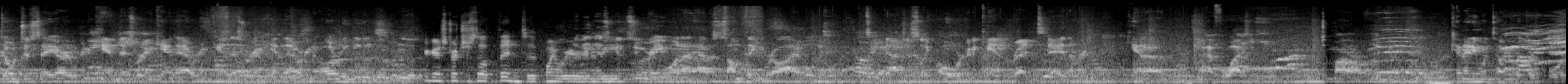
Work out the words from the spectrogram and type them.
Don't just say, all right, we're going to can this, we're going to can that, we're going to can this, we're going to can that, we're going to. You're going to stretch yourself thin to the point where you're mean, going as a consumer, you want to have something reliable to go back to, not just like, oh, we're going to can red today, then we're going to can uh, a Hefeweizen tomorrow. Can anyone tell me what their core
